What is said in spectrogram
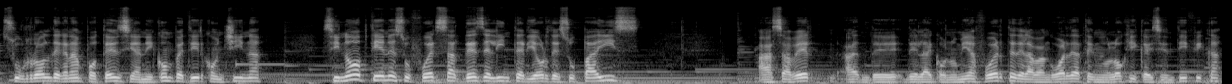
su rol de gran potencia ni competir con China si no obtiene su fuerza desde el interior de su país, a saber, de, de, la economía fuerte, de la vanguardia tecnológica y científica,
